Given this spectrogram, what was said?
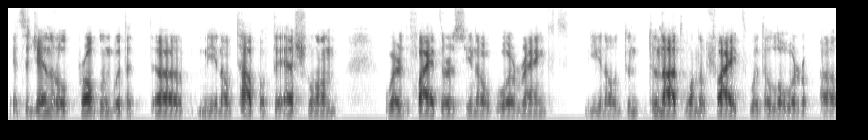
it's a general problem with the uh, you know top of the echelon where the fighters you know who are ranked you know do, do not want to fight with a lower uh,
